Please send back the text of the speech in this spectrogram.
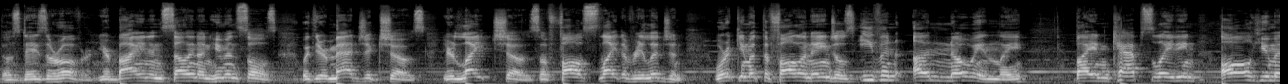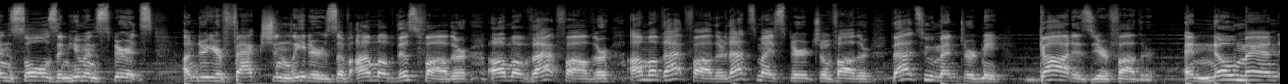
Those days are over. You're buying and selling on human souls with your magic shows, your light shows, a false light of religion, working with the fallen angels, even unknowingly, by encapsulating all human souls and human spirits under your faction leaders of I'm of this father, I'm of that father, I'm of that father, that's my spiritual father, that's who mentored me. God is your father and no man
